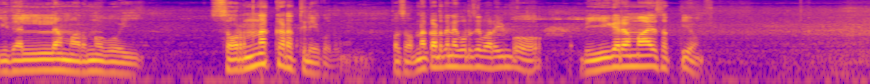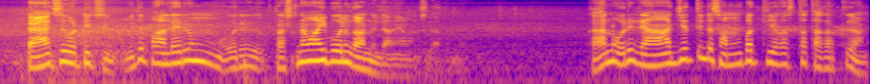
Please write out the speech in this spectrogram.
ഇതെല്ലാം മറന്നുപോയി. സ്വർണക്കടത്തിലേക്ക് ഒതുങ്ങുന്നു അപ്പോൾ സ്വർണക്കടത്തിനെ കുറിച്ച് പറയുമ്പോൾ ഭീകരമായ സത്യം. ടാക്സ് വെട്ടിച്ച് ഇത് പലരും ഒരു പ്രശ്നമായി പോലും കാണുന്നില്ല ഞാൻ മനസ്സിലാക്കുന്നത്. കാരണം ഒരു രാജ്യത്തിന്റെ സമ്പദ് വ്യവസ്ഥ തകർക്കുകയാണ്.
